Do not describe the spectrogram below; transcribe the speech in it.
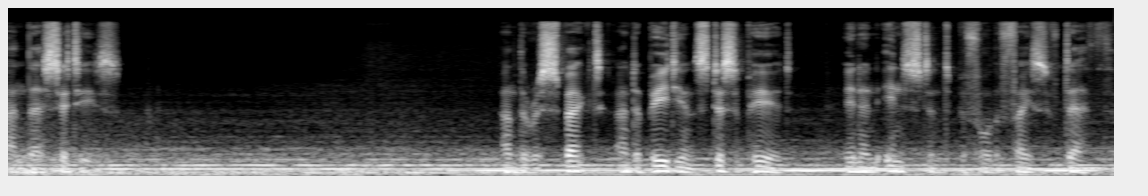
and their cities. And the respect and obedience disappeared in an instant before the face of death.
